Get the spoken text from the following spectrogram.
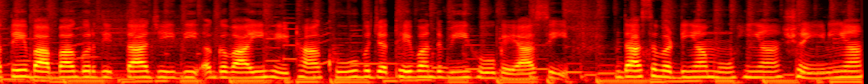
ਅਤੇ ਬਾਬਾ ਗੁਰਦਿੱਤਾ ਜੀ ਦੀ ਅਗਵਾਈ ਹੇਠਾਂ ਖੂਬ ਜਥੇਬੰਦ ਵੀ ਹੋ ਗਿਆ ਸੀ। 10 ਵੱਡੀਆਂ ਮੂਹੀਆਂ ਸ਼੍ਰੇਣੀਆਂ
